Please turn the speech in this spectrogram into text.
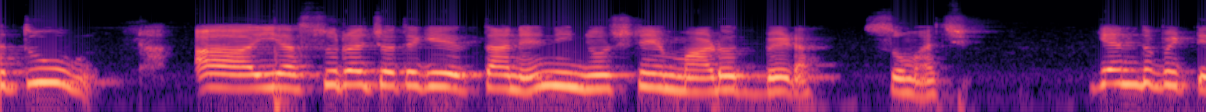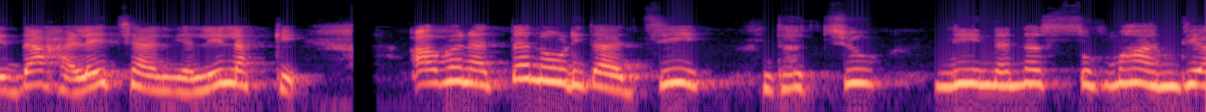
ಅದು ಅಸುರ ಜೊತೆಗೆ ಇರ್ತಾನೆ, ನೀನು ಯೋಚನೆ ಮಾಡೋದು ಬೇಡ ಸುಮಾಜಿ, ಎಂದು ಬಿಟ್ಟಿದ್ದ ಹಳೆ ಚಾಲಿಯಲ್ಲಿ ಲಕ್ಕಿ. ಅವನತ್ತ ನೋಡಿದ ಅಜ್ಜಿ ದಜ್ಜು ನೀ ನನ್ನ ಸುಮ್ಮ ಅಂದ್ಯ?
